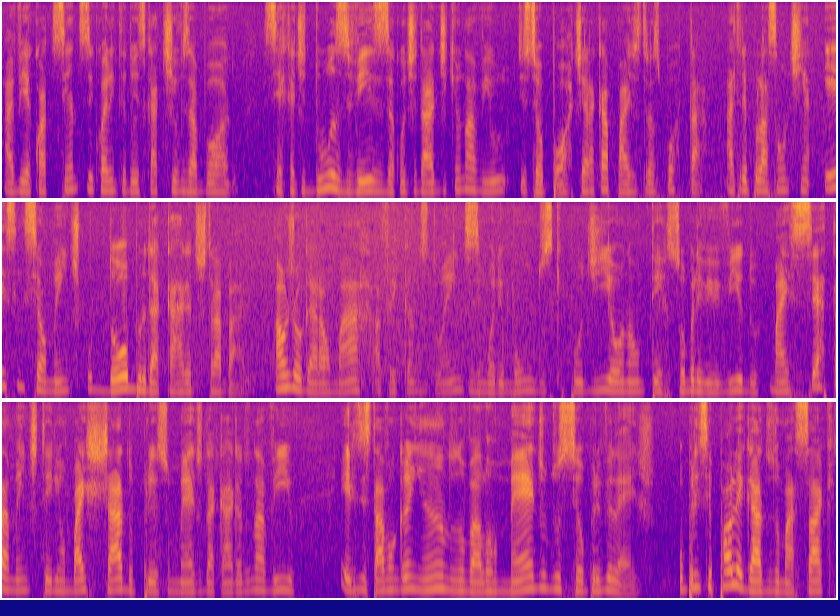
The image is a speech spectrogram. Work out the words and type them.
Havia 442 cativos a bordo, cerca de duas vezes a quantidade que um navio de seu porte era capaz de transportar. A tripulação tinha essencialmente o dobro da carga de trabalho. Ao jogar ao mar africanos doentes e moribundos que podiam ou não ter sobrevivido, mas certamente teriam baixado o preço médio da carga do navio, eles estavam ganhando no valor médio do seu privilégio. O principal legado do massacre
